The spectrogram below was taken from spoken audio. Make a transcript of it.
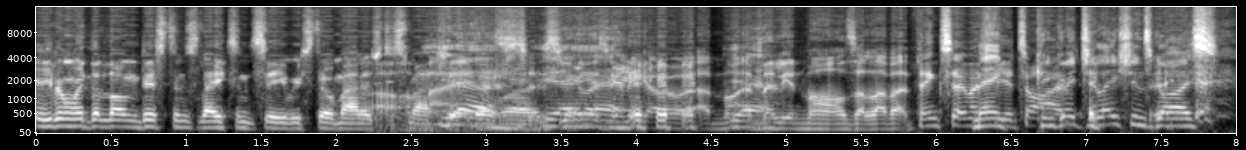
even with the long distance latency, we still managed to oh, smash man. it. Yes, Don't worry. yeah, You guys yeah. are going to go a, mi- a Yeah. million miles. I love it. Thanks so much for your time. congratulations, guys.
